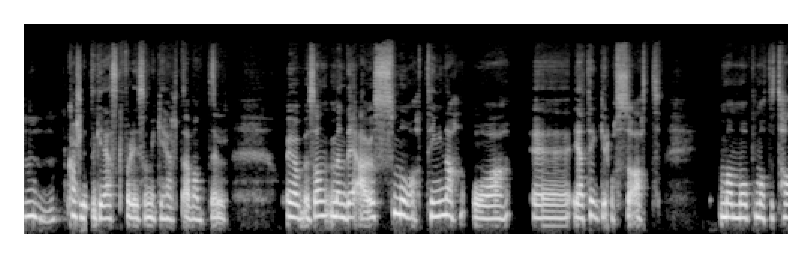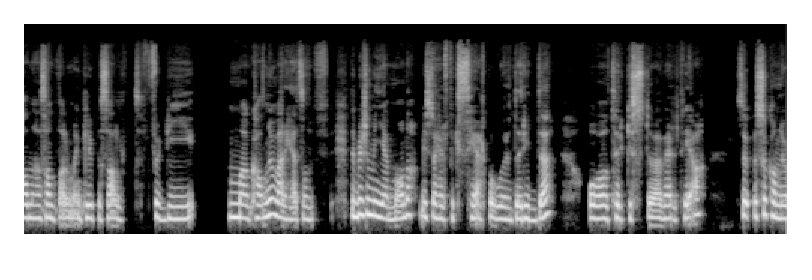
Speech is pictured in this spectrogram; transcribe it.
Mm. Kanskje litt gresk for de som ikke helt er vant til å jobbe sånn. Men det er jo småting, da. Og eh, jeg tenker også at man må på en måte ta denne samtalen med en klype salt, fordi man kan jo være helt sånn Det blir som i hjemmet òg, da. Hvis du er helt fiksert på å gå rundt og rydde og tørke støv hele tida, så, så, kan du,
